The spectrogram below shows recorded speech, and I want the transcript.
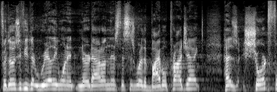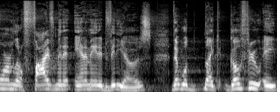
For those of you that really want to nerd out on this, this is where the Bible Project has short form, little five minute animated videos that will like go through a,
